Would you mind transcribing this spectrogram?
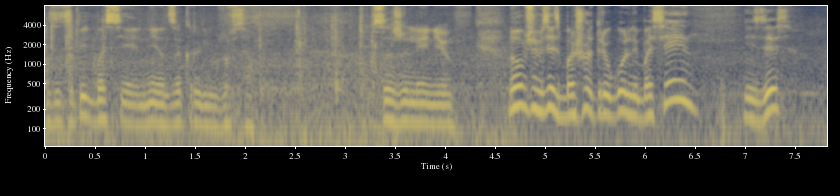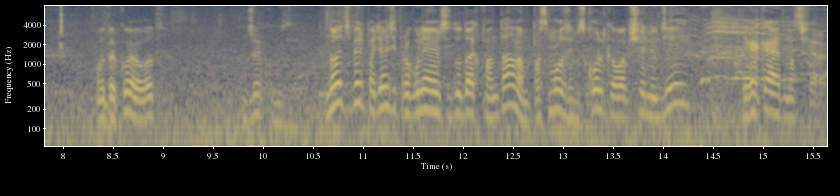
зацепить бассейн. Нет, закрыли уже все. К сожалению. Ну, в общем, здесь большой треугольный бассейн. И здесь вот такой вот джакузи. Ну а теперь пойдемте прогуляемся туда к фонтанам, посмотрим, сколько вообще людей и какая атмосфера.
